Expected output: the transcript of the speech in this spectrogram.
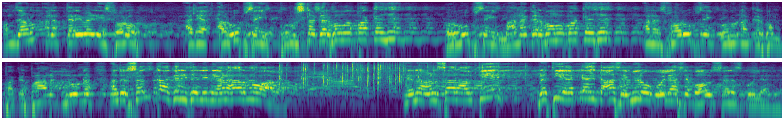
સમજાણું? અને ત્રિવેણી સ્વરૂપ. એટલે અરૂપ સહી પુરુષના ગર્ભમાં પાકે છે, રૂપ સહી માના ગર્ભમાં પાકે છે અને સ્વરૂપ સહી ગુરુના ગર્ભમાં પાકે પણ આને ગુરુના અંદર શંકા કરી છે, એની અણહાર નો આવે. એને અણસાર આવતી નથી, એટલે દાસ અમીરો બોલ્યા છે, બહુ સરસ બોલ્યા છે.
